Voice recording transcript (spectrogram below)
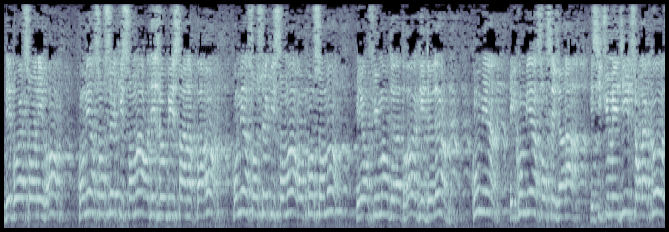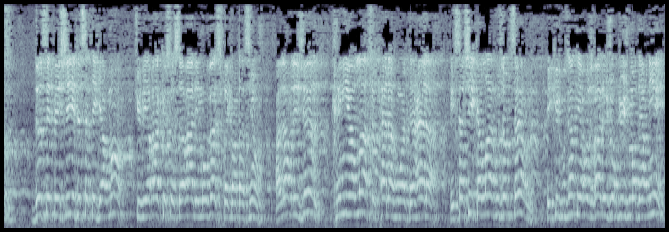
des boissons enivrantes? Combien sont ceux qui sont morts en désobéissant à leurs parents? Combien sont ceux qui sont morts en consommant et en fumant de la drogue et de l'herbe Combien et combien sont ces gens-là? Et si tu médites sur la cause de ces péchés et de cet égarement, tu verras que ce sera les mauvaises fréquentations. Alors les jeunes, craignez Allah subhanahu wa ta'ala et sachez qu'Allah vous observe et qu'il vous interrogera le jour du jugement dernier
